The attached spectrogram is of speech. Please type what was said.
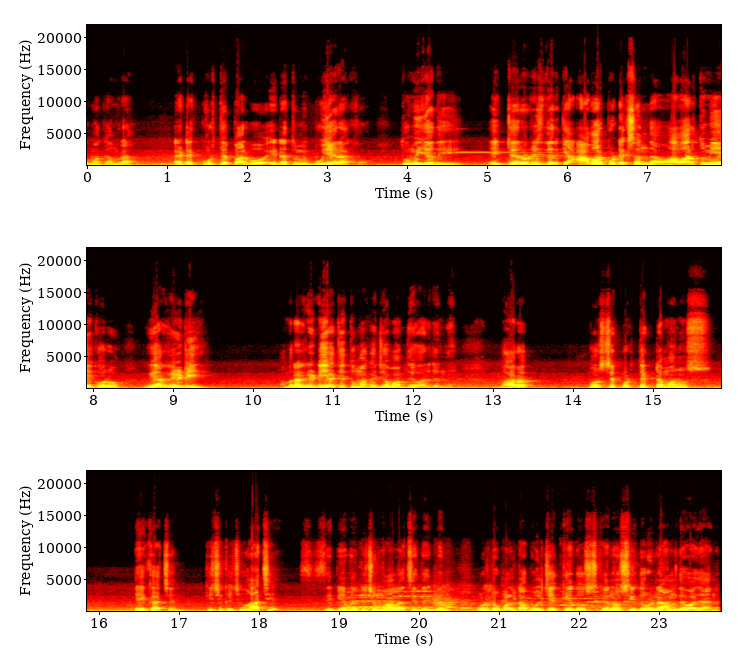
তোমাকে আমরা অ্যাটাক করতে পারব, এটা তুমি বুঝে রাখো। তুমি যদি এই টেরোরিস্টদেরকে আবার প্রোটেকশন দাও, আবার তুমি এ করো উই আর রেডি আমরা রেডি আছি তোমাকে জবাব দেওয়ার জন্যে। ভারতবর্ষের প্রত্যেকটা মানুষ এক আছেন। কিছু কিছু আছে। সিপিএমের কিছু মাল আছে দেখবেন উল্টো পাল্টা বলছে কেন কেন সিঁদুর নাম দেওয়া যায় না?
